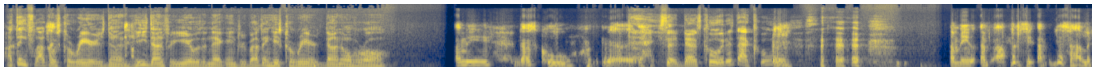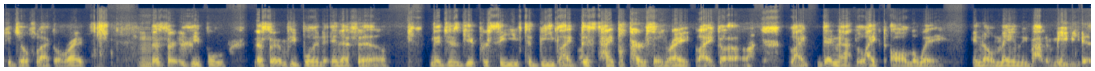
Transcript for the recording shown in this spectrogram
I think Flacco's career is done. He's done for the year with a neck injury, but I think his career is done overall. I mean, that's cool. he said that's cool. That's not cool. I mean, I, I I, that's how I look at Joe Flacco, right? Mm. There's certain people. There's certain people in the NFL that just get perceived to be like this type of person, right? Like, uh, like they're not liked all the way you know, mainly by the media.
